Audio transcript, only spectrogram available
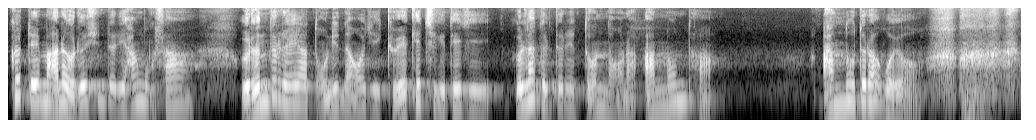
그때 많은 어르신들이 항목사 어른들을 해야 돈이 나오지 교회 개척이 되지 얼라들더니 돈 나오나 안 논다. 안 노더라고요.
